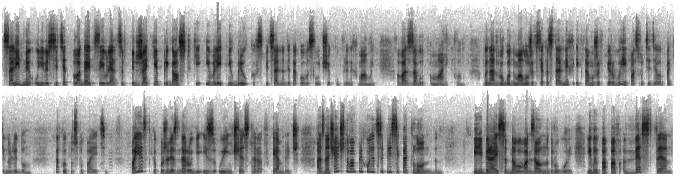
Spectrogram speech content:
Солидный университет полагается являться в пиджаке, при галстуке и в летних брюках, специально для такого случая купленных мамой. Вас зовут Майклом. Вы на два года моложе всех остальных и к тому же впервые, по сути дела, покинули дом. Как вы поступаете? Поездка по железной дороге из Уинчестера в Кембридж означает, что вам приходится пересекать Лондон, перебираясь с одного вокзала на другой. И вы, попав в Вест-Энд,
